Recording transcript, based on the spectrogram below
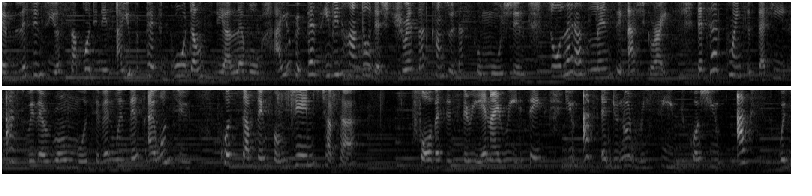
um, listen to your subordinates? Are you prepared to go down to their level? Are you prepared to even handle the stress that comes with that promotion? So let us learn to ask right. The third point is that he acts with a wrong motive. And with this, I want to quote something from James chapter 4 verses 3 and I read it says you ask and do not receive because you ask with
